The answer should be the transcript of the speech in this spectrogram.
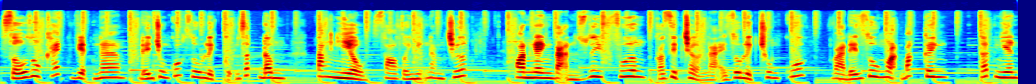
số du khách Việt Nam đến Trung Quốc du lịch cũng rất đông, tăng nhiều so với những năm trước. Hoan nghênh bạn Duy Phương có dịp trở lại du lịch Trung Quốc và đến du ngoạn Bắc Kinh tất nhiên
